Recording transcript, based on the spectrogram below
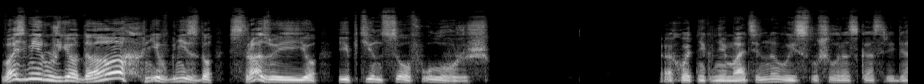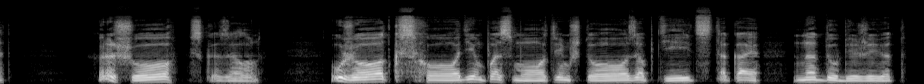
Возьми ружье, да ах, в гнездо, сразу ее и птенцов уложишь». Охотник внимательно выслушал рассказ ребят. «Хорошо», — сказал он. Ужотк сходим, посмотрим, что за птица такая на дубе живет.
